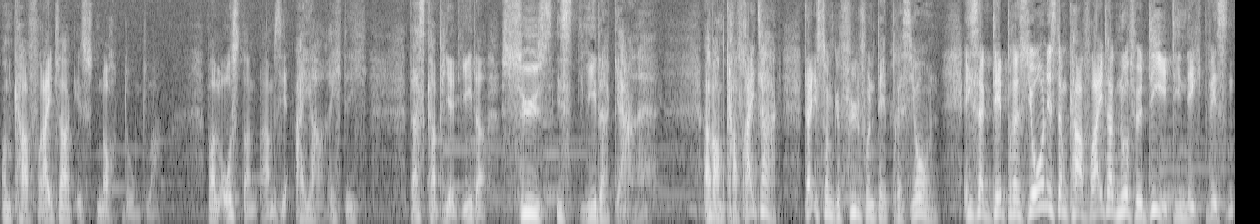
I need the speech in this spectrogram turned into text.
und Karfreitag ist noch dunkler. Weil Ostern, da haben sie Eier, richtig? Das kapiert jeder. Süß isst jeder gerne. Aber am Karfreitag, da ist so ein Gefühl von Depression. Ich sage, Depression ist am Karfreitag nur für die, die nicht wissen,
